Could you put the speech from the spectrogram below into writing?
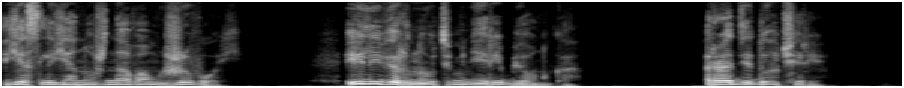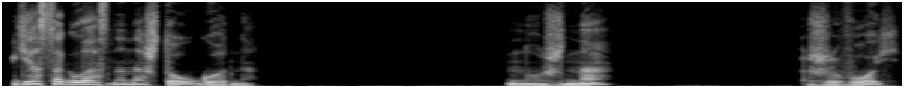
если я нужна вам живой, или вернуть мне ребенка. Ради дочери я согласна на что угодно. Нужна? Живой?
